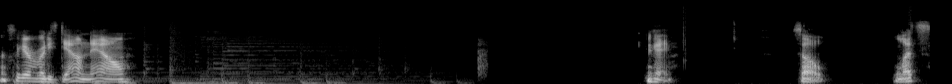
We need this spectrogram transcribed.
Looks like everybody's down now. So, let's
